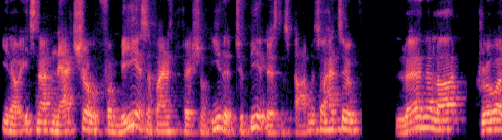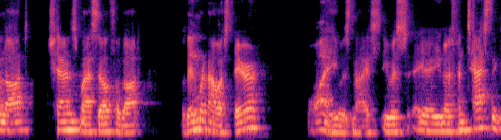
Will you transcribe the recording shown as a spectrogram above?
you know, it's not natural for me as a finance professional either to be a business partner. So I had to learn a lot, grow a lot, challenge myself a lot. But then when I was there, boy, it was nice. It was, uh, you know, a fantastic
